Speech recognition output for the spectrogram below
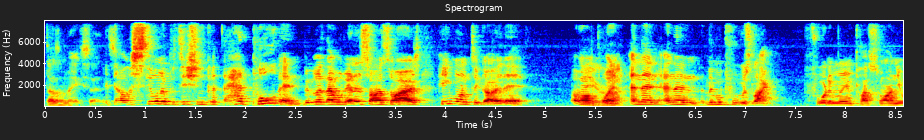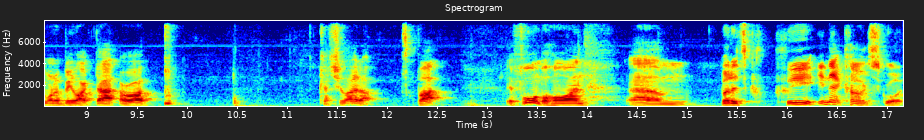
Doesn't make sense. They were still in a position because they had pull then because they were going to sign Suarez. He wanted to go there at Yeah, one you're point, right. and then and then Liverpool was like forty million plus one. You want to be like that? All right, catch you later. But they're falling behind. Um, But it's clear in that current squad,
